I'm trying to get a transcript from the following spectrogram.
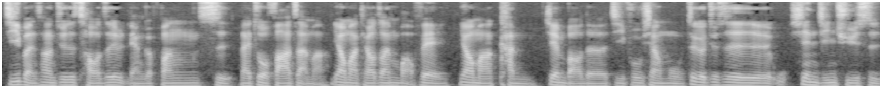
基本上就是朝这两个方式来做发展嘛，要么调整保费，要么砍健保的给付项目，这个就是现今趋势。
